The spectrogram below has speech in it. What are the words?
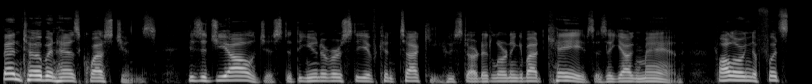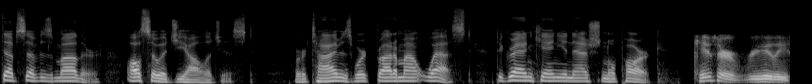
Ben Tobin has questions. He's a geologist at the University of Kentucky who started learning about caves as a young man following the footsteps of his mother, also a geologist. For a time, his work brought him out west to Grand Canyon National Park. Caves are a really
